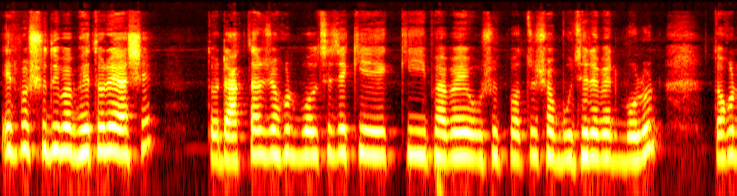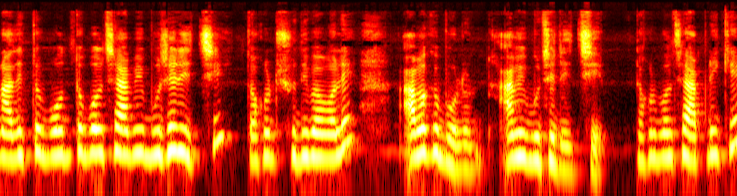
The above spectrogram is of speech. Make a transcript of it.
এরপর সুদীপা ভেতরে আসে। তো ডাক্তার যখন বলছে যে, কে, কীভাবে ওষুধপত্র সব বুঝে নেবেন বলুন, তখন আদিত্য বোন তো বলছে, আমি বুঝে নিচ্ছি। তখন সুদীপা বলে, আমাকে বলুন, আমি বুঝে নিচ্ছি। তখন বলছে, আপনি কে?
